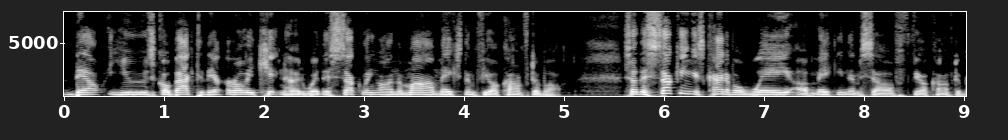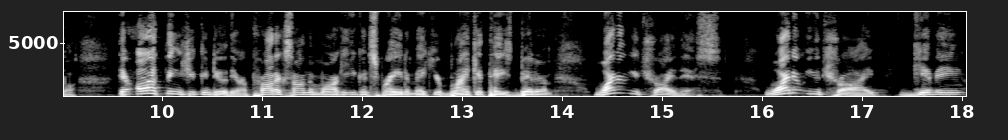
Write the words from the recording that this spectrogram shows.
they'll use, go back to their early kittenhood where the suckling on the mom makes them feel comfortable. So the sucking is kind of a way of making themselves feel comfortable. There are things you can do. There are products on the market you can spray to make your blanket taste bitter. Why don't you try this? Why don't you try giving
